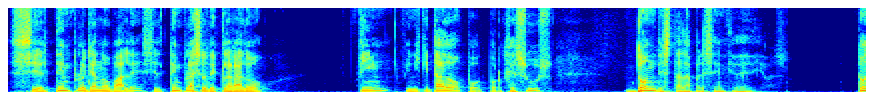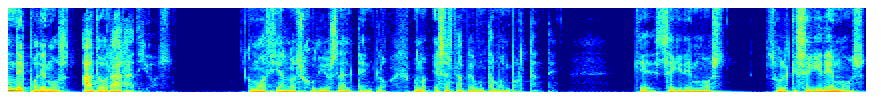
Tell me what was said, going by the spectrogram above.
si el templo ya no vale, si el templo ha sido declarado fin, finiquitado por, por Jesús, ¿dónde está la presencia de Dios? ¿Dónde podemos adorar a Dios? Como hacían los judíos en el templo. Bueno, esa es una pregunta muy importante que seguiremos, sobre la que seguiremos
